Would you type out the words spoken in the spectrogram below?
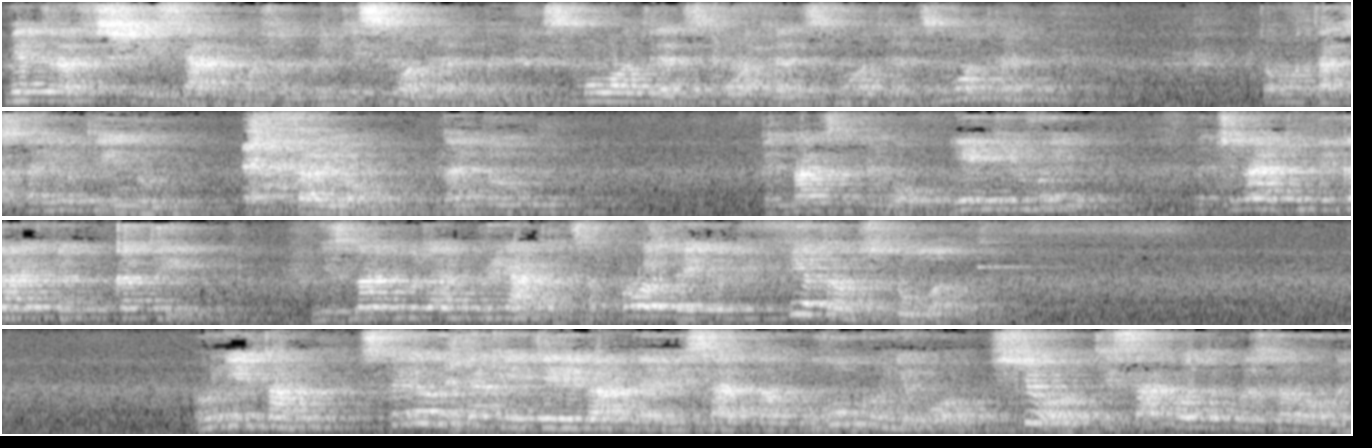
метров 60, может быть, и смотрят на них. Смотрят, смотрят, смотрят, смотрят. Потом вот так встают и идут втроем на эту 15 львов. И эти львы начинают убегать, как коты. Не знают, куда им прятаться. Просто их как ветром сдуло. У них там стрелы такие деревянные висят, там лук у него. Все, тесак вот такой здоровый.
